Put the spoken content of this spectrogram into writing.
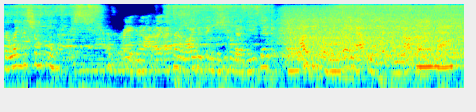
This I like this shampoo. That's great, you know, I, I've heard a lot of good things from people that have used it, and a lot of people have been really happy with it, and the outcome. Mm-hmm.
